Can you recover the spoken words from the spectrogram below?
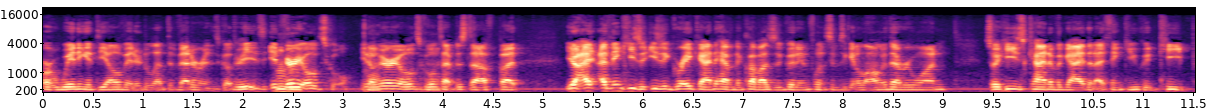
or waiting at the elevator to let the veterans go through. It's, it's very old school, you know, Mm-hmm. Yeah. very old school Yeah. type of stuff. But you know, I, I think he's a, he's a great guy to have in the clubhouse. He's a good influence. Seems to get along with everyone. So he's kind of a guy that I think you could keep.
